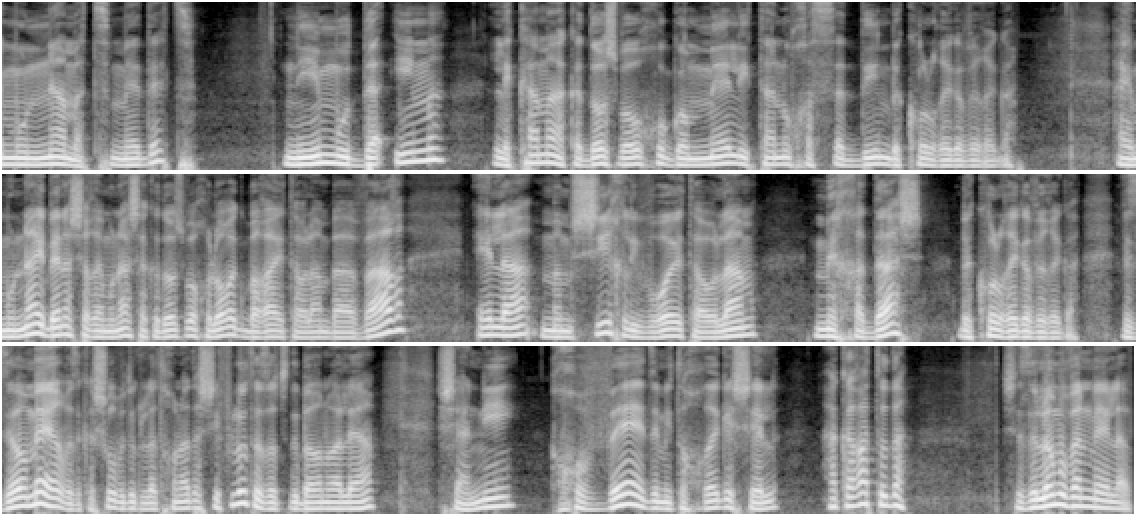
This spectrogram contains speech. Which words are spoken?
אמונה מתמדת, נהיים מודעים לכמה הקדוש ברוך הוא גומל איתנו חסדים בכל רגע ורגע. האמונה היא בין השאר האמונה שהקדוש ברוך הוא לא רק ברא את העולם בעבר, אלא ממשיך לברוא את העולם מחדש בכל רגע ורגע. וזה אומר, וזה קשור בדיוק לתכונת השפלות הזאת שדיברנו עליה, שאני חווה את זה מתוך רגש של הכרת תודה, שזה לא מובן מאליו.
